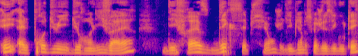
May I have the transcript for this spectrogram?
et elle produit durant l'hiver des fraises d'exception, je dis bien parce que je les ai goûtées,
